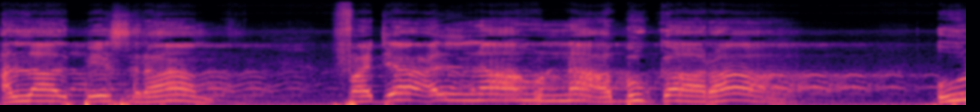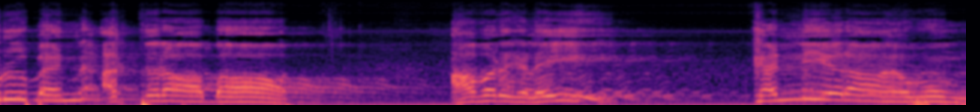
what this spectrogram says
அல்லாஹ் பேசுறான் ஃபஜா அல்னா அபுகாரா உருபன் அத்ராபா. அவர்களை கன்னியராகவும்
